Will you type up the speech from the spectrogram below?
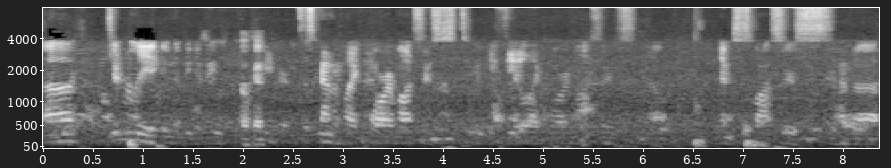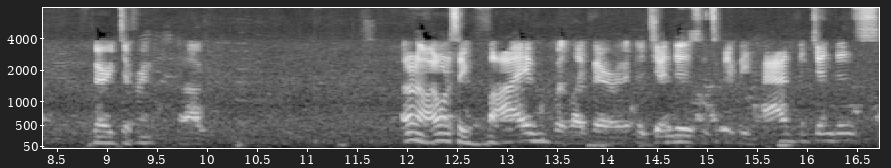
Uh, generally in the beginning. Okay. It's just kind of like horror monsters typically feel like horror monsters. You know, Nemesis monsters have a very different uh, I don't know. I don't want to say vibe, but like their agendas typically have agendas.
